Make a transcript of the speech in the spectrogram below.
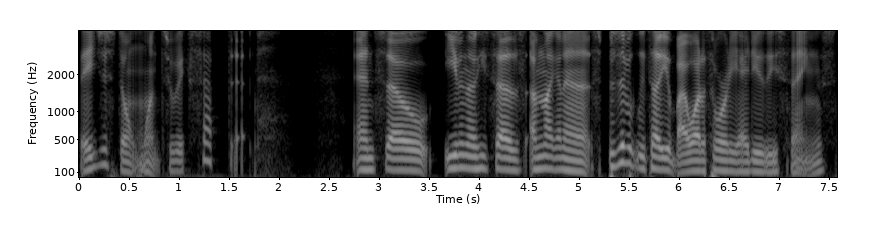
they just don't want to accept it. And so, even though he says, I'm not going to specifically tell you by what authority I do these things,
